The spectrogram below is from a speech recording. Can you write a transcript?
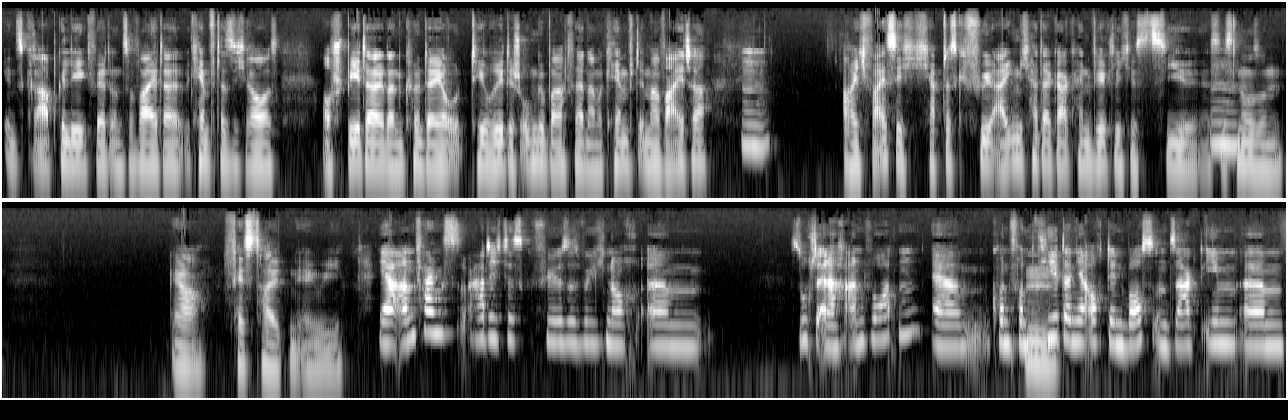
ins Grab gelegt wird und so weiter, kämpft er sich raus. Auch später, dann könnte er ja theoretisch umgebracht werden, aber kämpft immer weiter. Mhm. Aber ich weiß nicht, ich habe das Gefühl, eigentlich hat er gar kein wirkliches Ziel. Es ist Mhm. nur so ein, ja, Festhalten irgendwie. Ja, anfangs hatte ich das Gefühl, es ist wirklich noch, ähm, sucht er nach Antworten. Er konfrontiert dann ja auch den Boss und sagt ihm, ähm,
